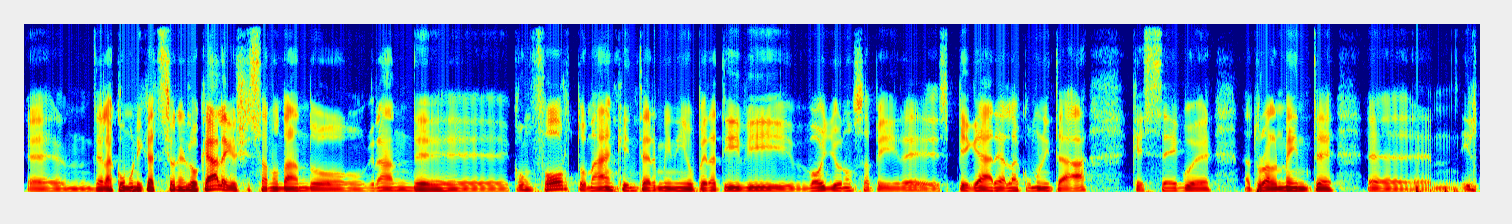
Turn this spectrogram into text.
eh, della comunicazione locale che ci stanno dando grande conforto, ma anche in termini operativi vogliono sapere, spiegare alla comunità che segue naturalmente eh, il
